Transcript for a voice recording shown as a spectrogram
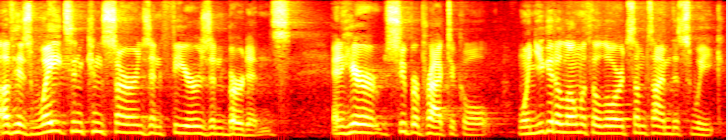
of his weights and concerns and fears and burdens. And here, super practical, when you get alone with the Lord sometime this week,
